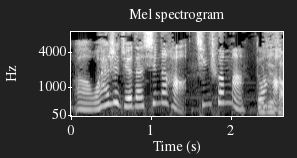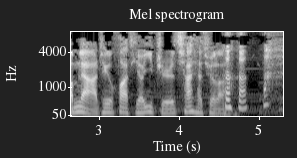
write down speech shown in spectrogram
啊，我还是觉得新的好，青春嘛，多好。估计咱们俩这个话题要一直掐下去了。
